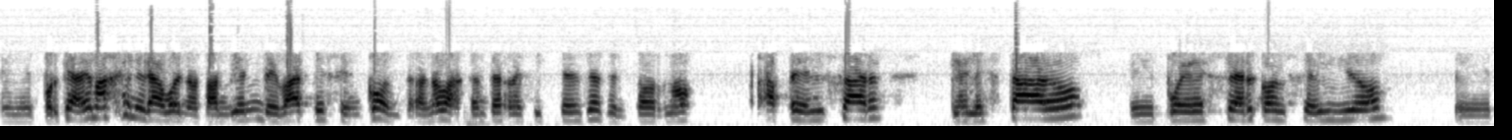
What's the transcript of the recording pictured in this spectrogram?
eh, porque además genera, bueno, también debates en contra, ¿no? Bastantes resistencias en torno a pensar que el Estado eh, puede ser concebido eh,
